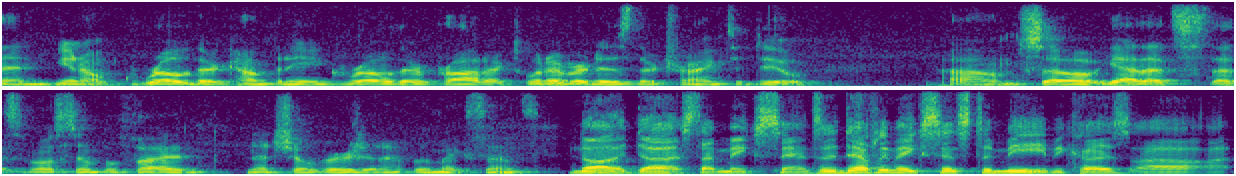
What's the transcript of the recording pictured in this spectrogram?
then you know grow their company, grow their product, whatever it is they're trying to do. Um, so yeah, that's that's the most simplified nutshell version. I hope that makes sense. No, it does. That makes sense. It definitely makes sense to me because uh,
